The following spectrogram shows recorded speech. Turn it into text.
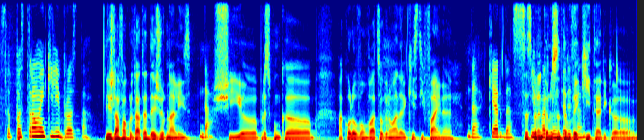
să păstrăm echilibrul ăsta. Ești la facultatea de jurnalism da. și uh, presupun că acolo vă învață o grămadă de chestii faine. Da, chiar da. Să sperăm că nu sunt învechite, adică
